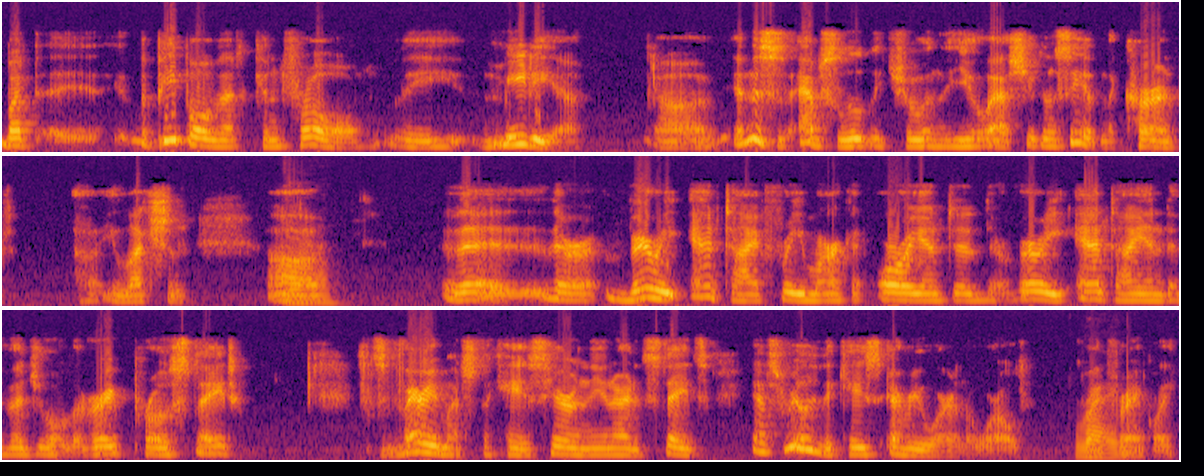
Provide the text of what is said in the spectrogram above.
but uh, the people that control the media uh, and this is absolutely true in the U.S. You can see it in the current uh, election. Uh, yeah. They're, very anti-free market oriented. They're very anti-individual. They're very pro-state. It's very much the case here in the United States, and it's really the case everywhere in the world, quite right. frankly.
